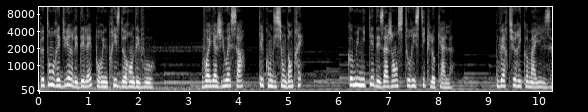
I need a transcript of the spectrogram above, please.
Peut-on réduire les délais pour une prise de rendez-vous? Voyage USA, quelles conditions d'entrée? Communiquer des agences touristiques locales. Ouverture Ecomiles.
